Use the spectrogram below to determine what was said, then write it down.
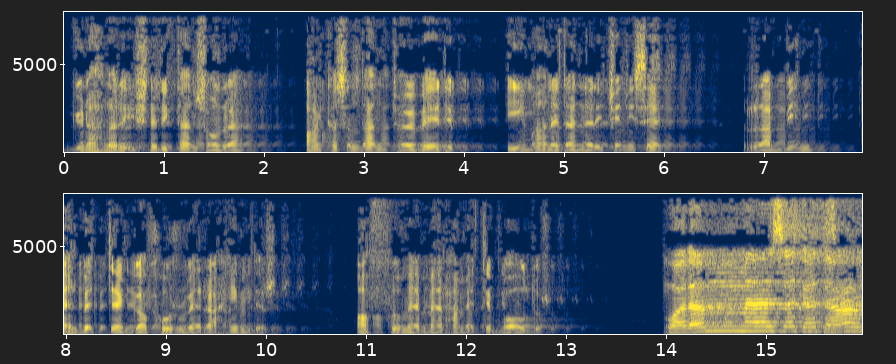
Günahları işledikten sonra arkasından tövbe edip iman edenler için ise Rabbin elbette gafur ve rahimdir. Affı ve merhameti boldur. ولما سكت عن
